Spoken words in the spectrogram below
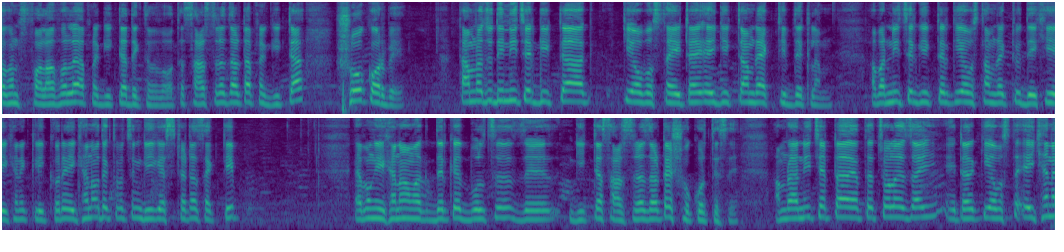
তখন ফলাফলে আপনার গিকটা দেখতে পাবে। অর্থাৎ সার্চ রেজাল্টটা আপনার গিকটা শো করবে। তা আমরা যদি নিচের গিকটা কি অবস্থা এটা এই গিকটা আমরা অ্যাক্টিভ দেখলাম। আবার নিচের গিকটার কি অবস্থা আমরা একটু দেখি, এখানে ক্লিক করে। এখানেও দেখতে পাচ্ছেন গিক স্ট্যাটাস অ্যাক্টিভ এবং এখানে আমাদেরকে বলছে যে গিকটা সার্চ রেজাল্টে শো করতেছে। আমরা নিচেরটা এতে চলে যাই, এটার কি অবস্থা? এইখানে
